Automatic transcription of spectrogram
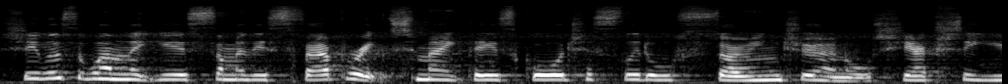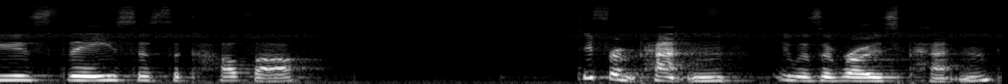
she was the one that used some of this fabric to make these gorgeous little sewing journals. She actually used these as the cover. Different pattern. It was a rose pattern.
